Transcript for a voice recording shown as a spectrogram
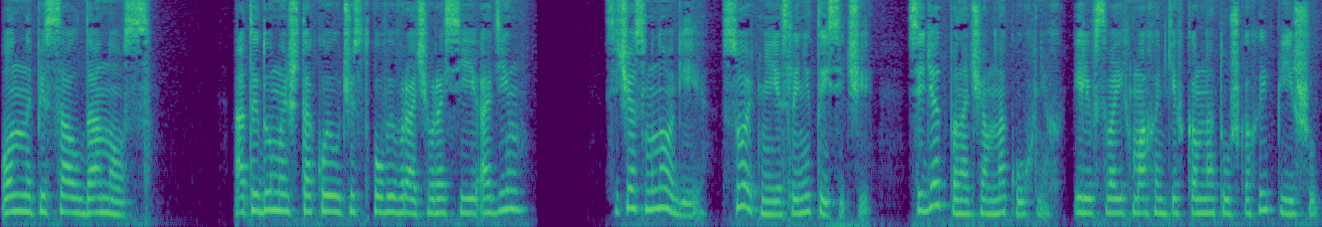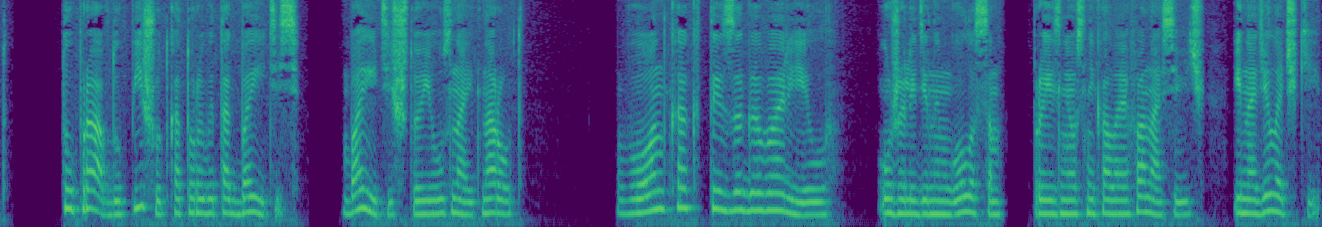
«Он написал донос. А ты думаешь, такой участковый врач в России один? Сейчас многие, сотни, если не тысячи, сидят по ночам на кухнях или в своих махоньких комнатушках и пишут. Ту правду пишут, которой вы так боитесь. Боитесь, что ее узнает народ». «Вон как ты заговорил», — уже ледяным голосом произнес Николай Афанасьевич и надел очки.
